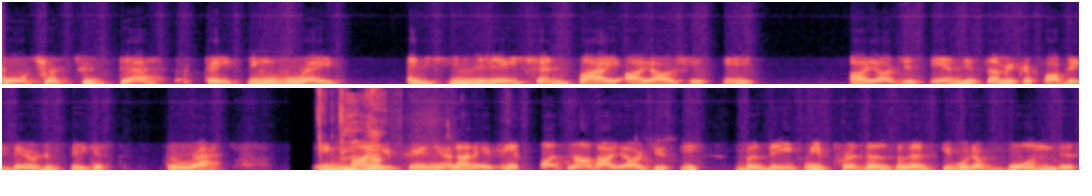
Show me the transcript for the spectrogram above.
tortured to death, facing rape and humiliation by IRGC. IRGC and the Islamic Republic, they are the biggest threats, in my yeah. opinion. And if it was not IRGC, believe me, President Zelensky would have won this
